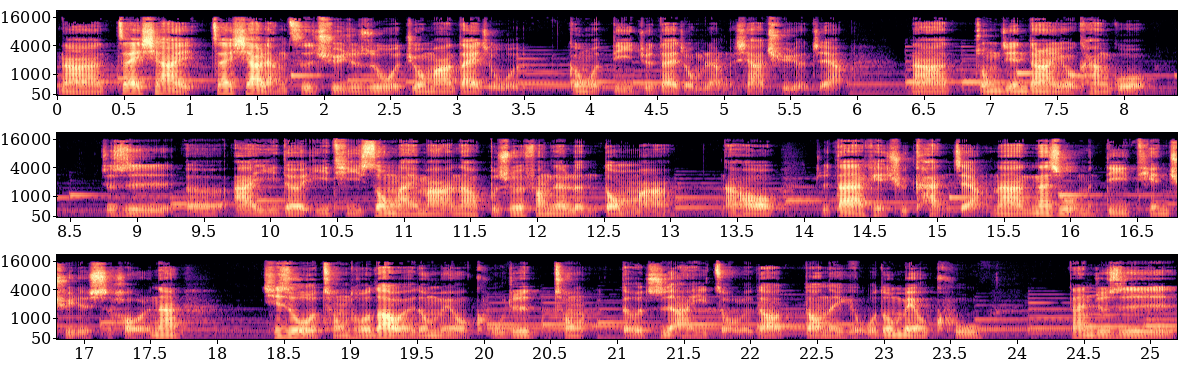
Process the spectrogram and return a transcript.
那再下再下两次去，就是我舅妈带着我跟我弟就带着我们两个下去了，这样。那中间当然有看过，就是呃阿姨的遗体送来嘛，那不是会放在冷冻吗？然后就大家可以去看这样。那那是我们第一天去的时候了。那其实我从头到尾都没有哭，就是从得知阿姨走了到到那个我都没有哭。但就是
